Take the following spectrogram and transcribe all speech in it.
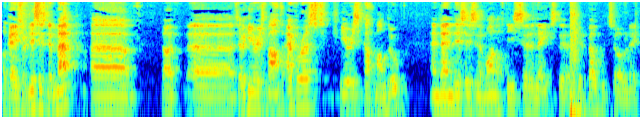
Okay, so this is the map. Uh, uh, so here is Mount Everest, here is Kathmandu, and then this is one of these uh, lakes, the, the Pelku Tso lake.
